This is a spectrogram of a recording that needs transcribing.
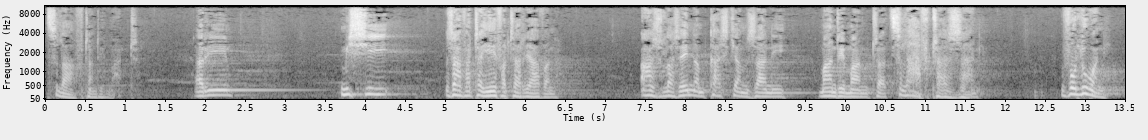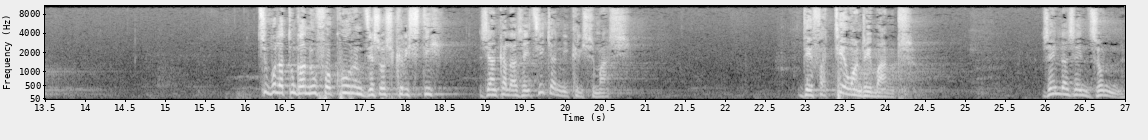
Tsy lavitra Andriamanitra. Ary misy zavatra efatra ry havana azo lazaina mikasika amin'izany maha Andriamanitra tsy lavitra azy izany. Voalohany, Tsy mbola tonga nofo akorin'i Jesosy Kristy izay ankalazaintsika ny Krismasy. Dia efa teo Andriamanitra. Izay nilazain'i Jaona,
